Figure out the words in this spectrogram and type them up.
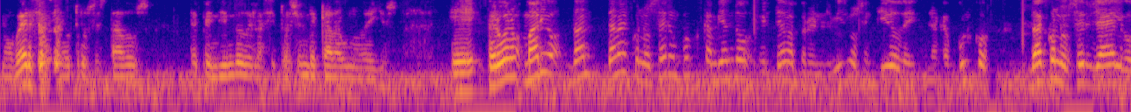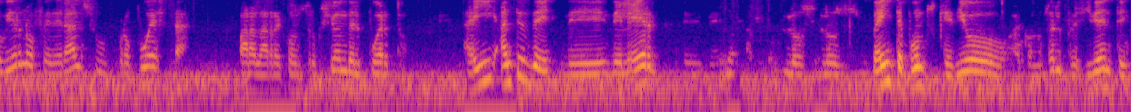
moverse hacia otros estados, dependiendo de la situación de cada uno de ellos. Eh, pero bueno, Mario, dan, dan a conocer un poco cambiando el tema, pero en el mismo sentido de, Acapulco, da a conocer ya el gobierno federal su propuesta para la reconstrucción del puerto. Ahí, antes de, de leer los, los 20 puntos que dio a conocer el presidente,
